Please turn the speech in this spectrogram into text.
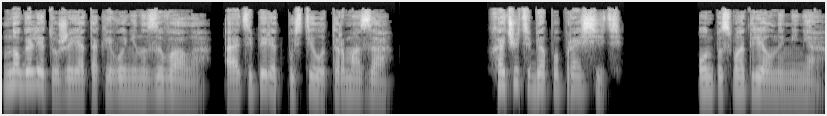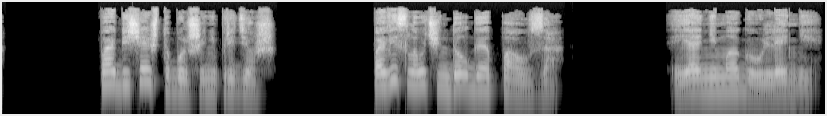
Много лет уже я так его не называла, а теперь отпустила тормоза. Хочу тебя попросить. Он посмотрел на меня. Пообещай, что больше не придешь». Повисла очень долгая пауза. Я не могу, Ленни.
